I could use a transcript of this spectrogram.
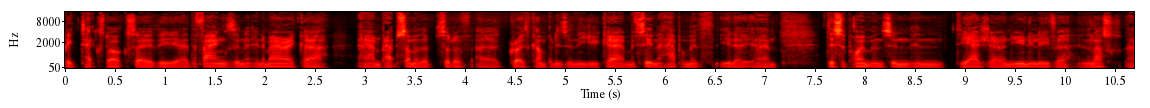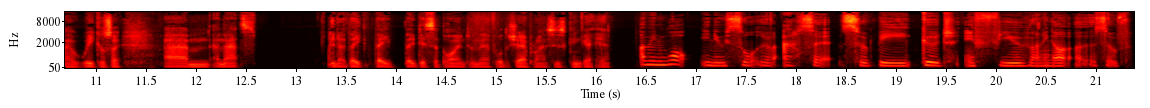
big tech stocks, so the uh, the FAANGs in, in America, and perhaps some of the sort of uh, growth companies in the UK. And we've seen that happen with you know um, disappointments in, in Diageo and Unilever in the last uh, week or so, um, and that's you know they, they they disappoint, and therefore the share prices can get hit. I mean, what you know sort of assets would be good if you're running a, a, sort of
